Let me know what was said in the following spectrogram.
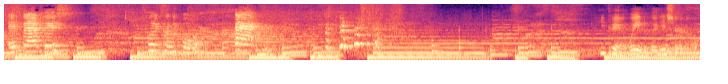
You know, godmother. 2024. he couldn't wait to put his shirt on.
